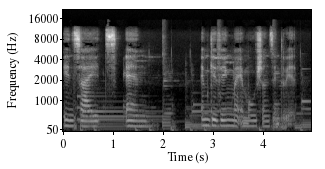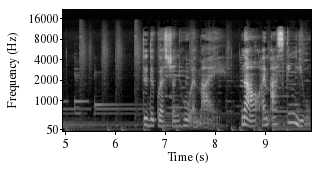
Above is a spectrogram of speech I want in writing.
insights and I'm giving my emotions into it. To the question, who am I? Now, I'm asking you,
